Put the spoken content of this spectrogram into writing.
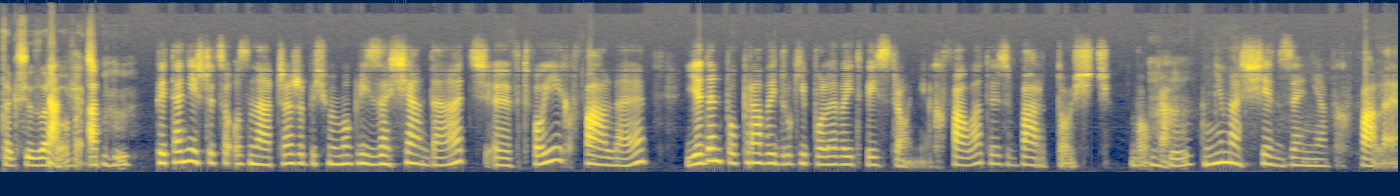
tak się zachować. a Mhm. Pytanie jeszcze, co oznacza, żebyśmy mogli zasiadać e, w Twojej chwale, jeden po prawej, drugi po lewej Twojej stronie. Chwała to jest wartość Boga. Mhm. Nie ma siedzenia w chwale.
